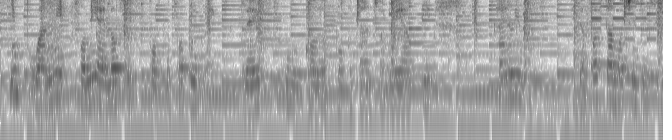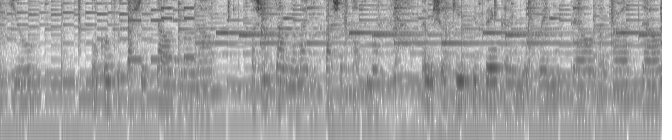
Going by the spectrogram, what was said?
Simple and me for me i love it. Purple purple is like very cool color. Purple stands for royalty. Kindly if it's your first time watching this video welcome to fashion style lola fashion style lola is a fashion catalog. Where we showcase different kinds of wedding styles ankara styles.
